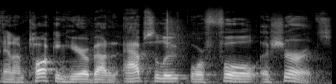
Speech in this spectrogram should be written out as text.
And I'm talking here about an absolute or full assurance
